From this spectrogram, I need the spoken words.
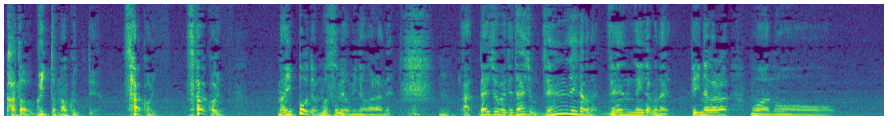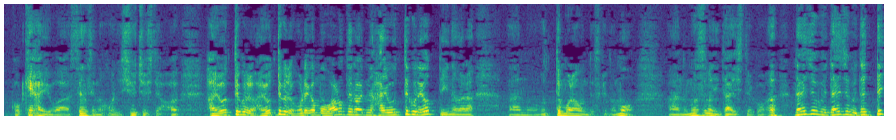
肩をグイッとまくってさあ来い。さあ来い。まあ、一方では娘を見ながらね「うん、あ大丈夫やで大丈夫。全然痛くない。全然痛くない」って言いながらもうあのー、こう気配は先生の方に集中して「ははよってくれよはよってくれよ。俺がもう笑ってる間にはよってくれよ」って言いながらあの売ってもらうんですけどもあの娘に対してこう「あ大丈夫大丈夫。だって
